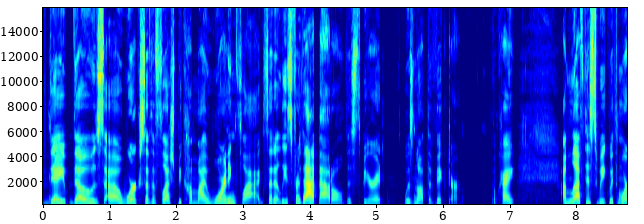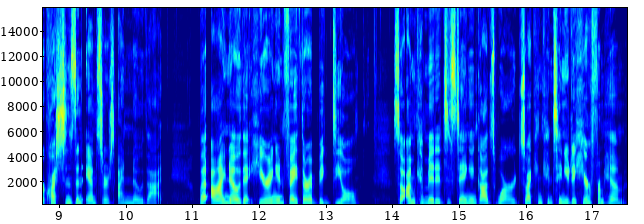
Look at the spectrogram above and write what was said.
They those uh, works of the flesh become my warning flags that at least for that battle, the spirit was not the victor. Okay. I'm left this week with more questions than answers. I know that. But I know that hearing and faith are a big deal. So I'm committed to staying in God's word so I can continue to hear from Him.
